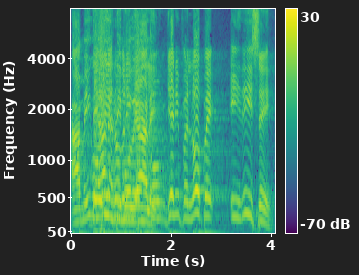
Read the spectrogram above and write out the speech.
amigo de Alex íntimo Rodríguez de Ale. con Jennifer López y dice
